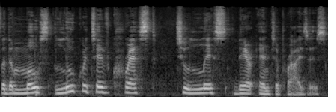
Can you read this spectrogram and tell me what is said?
for the most lucrative crest to list their enterprises.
